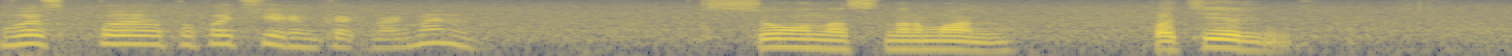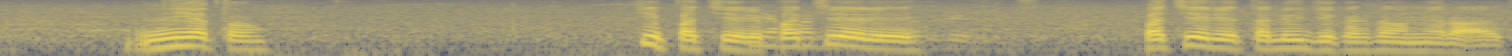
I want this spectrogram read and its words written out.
У вас по, по потерям как, нормально? Все у нас нормально. Потерь нету. Какие потери? Я потери. Потери это люди, когда умирают.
